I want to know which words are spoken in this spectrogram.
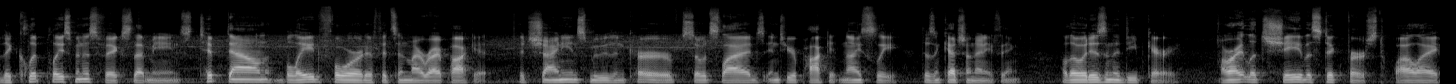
The clip placement is fixed, that means tip down, blade forward if it's in my right pocket. It's shiny and smooth and curved, so it slides into your pocket nicely, doesn't catch on anything, although it is in a deep carry. Alright, let's shave a stick first while I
